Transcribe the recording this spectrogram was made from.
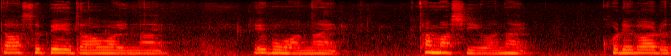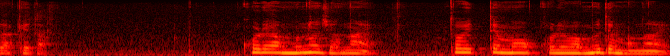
ダース・ベイダーはいない。エゴはない。魂はない。これがあるだけだ。これは物じゃない。と言ってもこれは無でもない。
